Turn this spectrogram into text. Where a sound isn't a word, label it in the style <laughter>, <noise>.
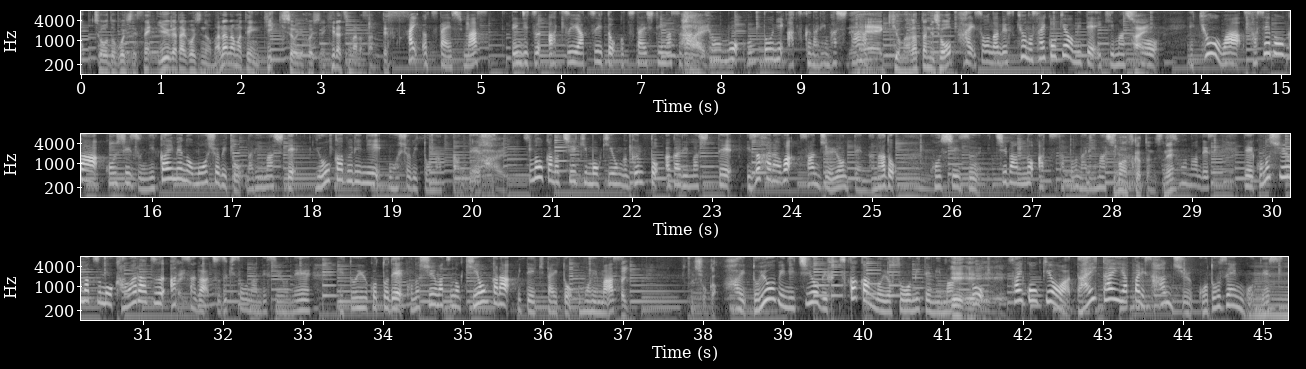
おちょうど5時ですね。夕方5時のまな生天気気象予報士の平地真奈さんです。はいお伝えします。連日暑い暑いとお伝えしていますが、はい。今日も本当に暑くなりました、ねえ気温も上がったんでしょ？はいそうなんです。今日の最高気温を見ていきましょう、はい。え今日は佐世保が今シーズン2回目の猛暑日となりまして8日ぶりに猛暑日となったんです、はい。その他の地域も気温がぐんと上がりまして伊豆原は34.7度。今シーズン一番の暑さとなりました。一番暑かったんですね。そうなんです。で、この週末も変わらず暑さが続きそうなんですよね。えということで、この週末の気温から見ていきたいと思います。はいでしょうか？はい、土曜日、日曜日2日間の予想を見てみますと、ええええ最高気温はだいたいやっぱり35度前後です。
